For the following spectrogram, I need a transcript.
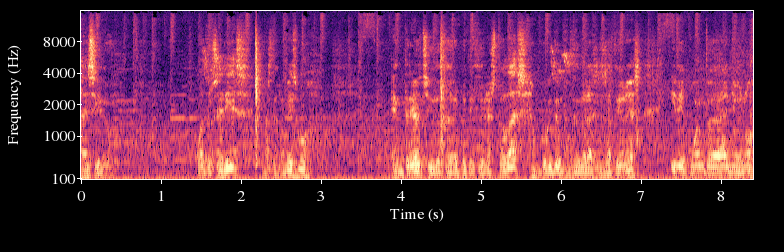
Han sido cuatro series, más de lo mismo, entre 8 y 12 repeticiones todas, un poquito en función de las sensaciones y de cuánto daño o no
